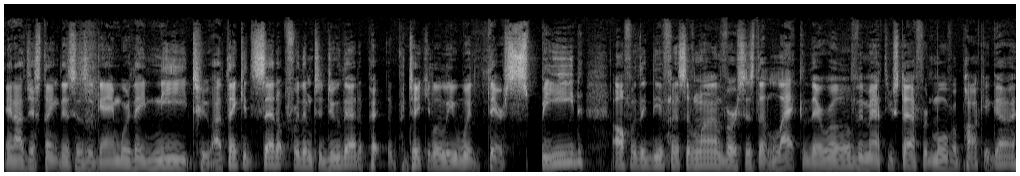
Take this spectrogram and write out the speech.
And I just think this is a game where they need to. I think it's set up for them to do that, particularly with their speed off of the defensive line versus the lack thereof. And Matthew Stafford, more of a pocket guy.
